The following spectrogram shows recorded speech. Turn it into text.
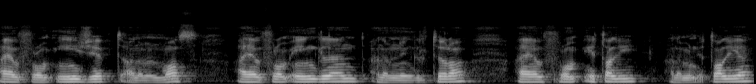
I am from Egypt أنا من مصر. I am from England أنا من إنجلترا. I am from Italy. أنا من إيطاليا.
